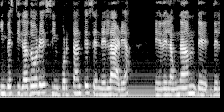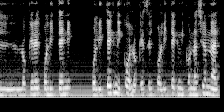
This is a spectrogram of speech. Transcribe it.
investigadores importantes en el área eh, de la UNAM, de, lo que era el Politécnico, Politécnico, lo que es el Politécnico Nacional,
